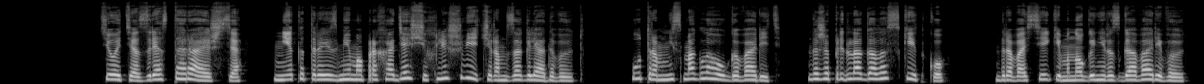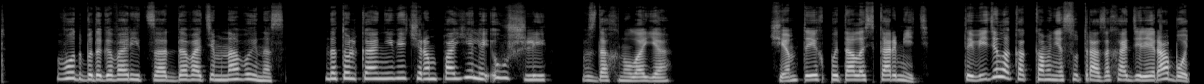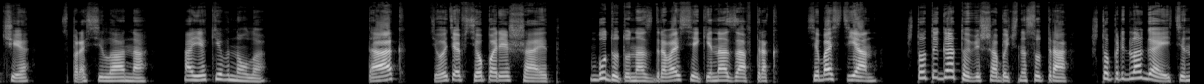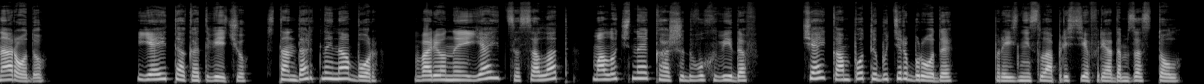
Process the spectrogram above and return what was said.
Тетя, зря стараешься. Некоторые из мимо проходящих лишь вечером заглядывают. Утром не смогла уговорить, даже предлагала скидку. Дровосеки много не разговаривают. Вот бы договориться отдавать им на вынос. Да только они вечером поели и ушли, вздохнула я. Чем ты их пыталась кормить? Ты видела, как ко мне с утра заходили рабочие? спросила она, а я кивнула. Так, тетя все порешает. Будут у нас дровосеки на завтрак. Себастьян, что ты готовишь обычно с утра? Что предлагаете народу? Я и так отвечу. Стандартный набор. Вареные яйца, салат, молочная каша двух видов, чай, компот и бутерброды», произнесла, присев рядом за стол.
